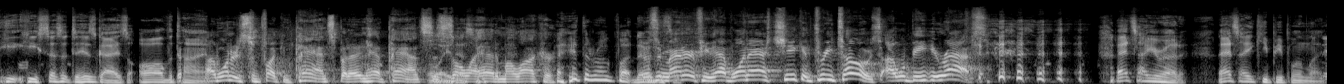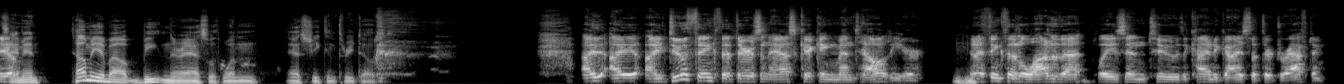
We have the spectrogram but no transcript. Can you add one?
he he says it to his guys all the time. I wanted some fucking pants, but I didn't have pants. This is all I had in my locker. I hit the wrong button. Doesn't matter if you have one ass cheek and three toes. I will beat your ass. That's how you run it. That's how you keep people in line. Yep. Say, man, tell me about beating their ass with one ass cheek and three toes. I, I I do think that there's an ass kicking mentality here. Mm-hmm. And I think that a lot of that plays into the kind of guys that they're drafting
